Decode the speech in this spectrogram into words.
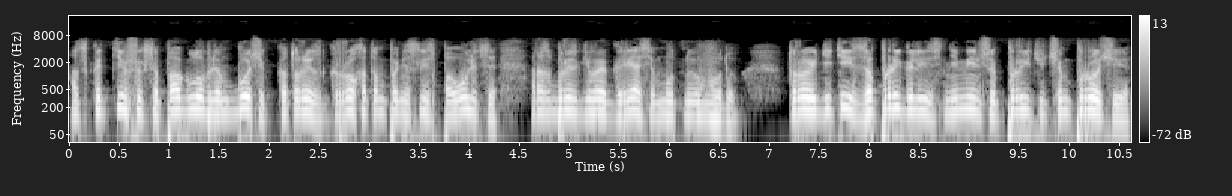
от скатившихся по оглоблям бочек, которые с грохотом понеслись по улице, разбрызгивая грязь и мутную воду. Трое детей запрыгали с не меньше прытью, чем прочие.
